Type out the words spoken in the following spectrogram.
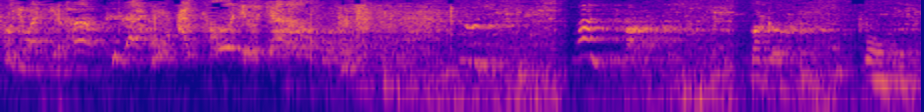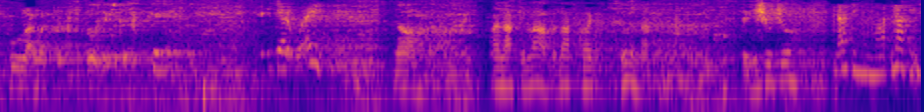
told you I'd kill her. I told you, Shadow. Margot. Oh, the fool I was to expose you to. Did he get away? No. I knocked him out, but not quite soon enough. Did he shoot you? Nothing, Lamont, nothing.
